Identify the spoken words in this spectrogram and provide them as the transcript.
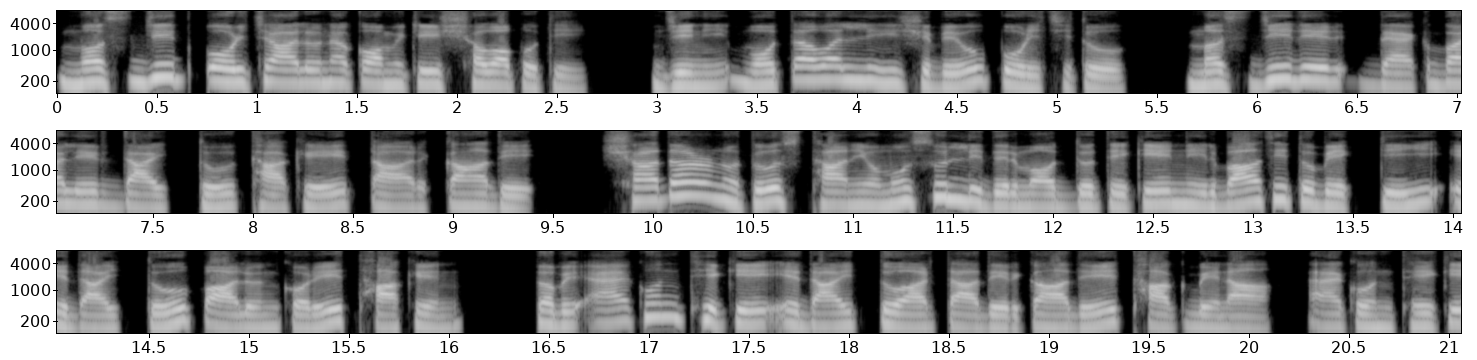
মসজিদ পরিচালনা কমিটির সভাপতি, যিনি মোতাওয়াল্লি হিসেবেও পরিচিত। মসজিদের দেখভালের দায়িত্ব থাকে তার কাঁধে। সাধারণত স্থানীয় মুসল্লিদের মধ্য থেকে নির্বাচিত ব্যক্তি এ দায়িত্ব পালন করে থাকেন, তবে এখন থেকে এ দায়িত্ব আর তাদের কাঁধে থাকবে না। এখন থেকে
